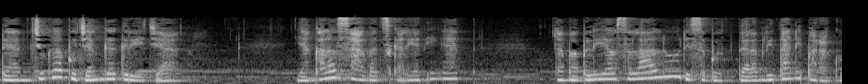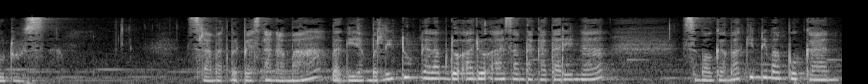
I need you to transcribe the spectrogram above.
dan juga pujangga gereja. Yang kalau sahabat sekalian ingat, nama beliau selalu disebut dalam litani para kudus. Selamat berpesta nama bagi yang berlindung dalam doa-doa Santa Katarina. Semoga makin dimampukan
